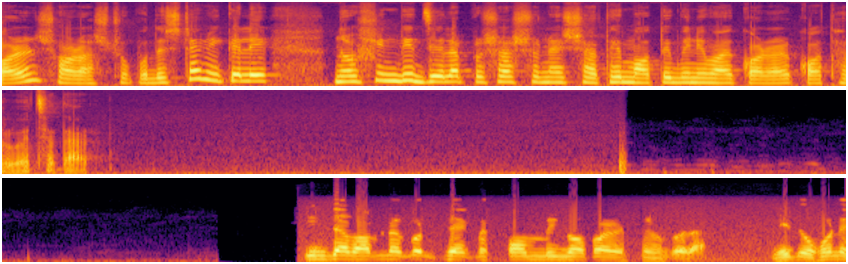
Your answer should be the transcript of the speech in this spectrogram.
করেন স্বরাষ্ট্র উপদেষ্টা। বিকেলে নরসিংদী জেলা প্রশাসনের সাথে মতবিনিময় করার কথা রয়েছে তার। চিন্তা ভাবনা করছে একটা কম্বিং অপারেশন করা। যেহেতু ওখানে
